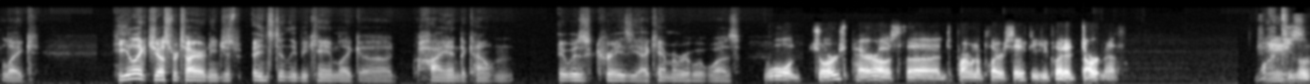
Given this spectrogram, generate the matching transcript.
like he like just retired and he just instantly became like a high end accountant. It was crazy. I can't remember who it was. Well, George Parros, the Department of Player Safety, he played at Dartmouth, which is an,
